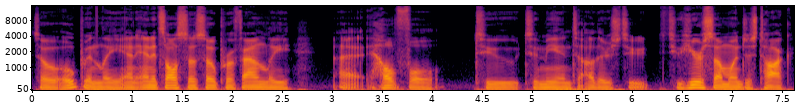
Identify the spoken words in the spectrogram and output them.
so openly, and and it's also so profoundly uh, helpful to to me and to others to to hear someone just talk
